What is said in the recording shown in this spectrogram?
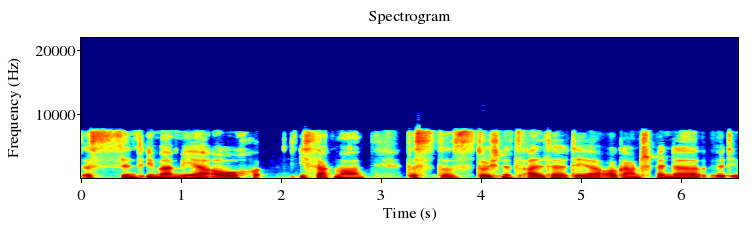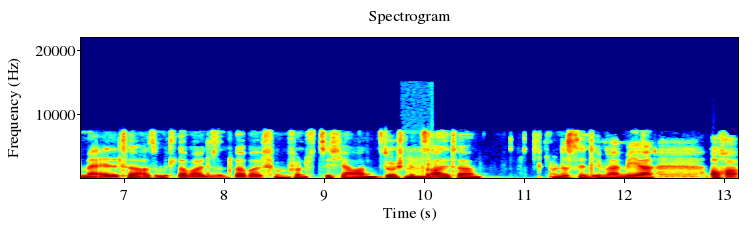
es sind immer mehr auch ich sag mal, dass das Durchschnittsalter der Organspender wird immer älter. Also mittlerweile sind wir bei 55 Jahren Durchschnittsalter. Mhm. Und das sind immer mehr auch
